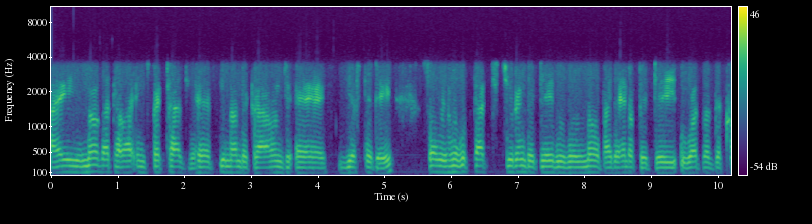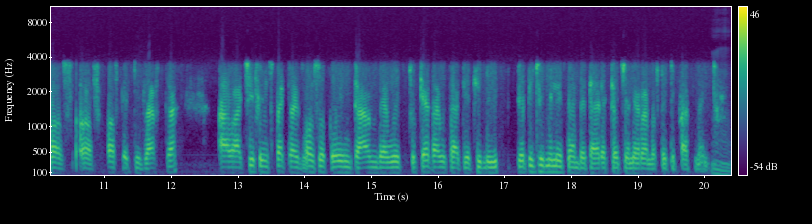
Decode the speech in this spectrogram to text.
I know that our inspectors have been on the ground uh, yesterday. So we hope that during the day we will know by the end of the day what was the cause of, of the disaster. Our chief inspector is also going down there with together with our deputy, deputy minister and the director general of the department. Mm.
